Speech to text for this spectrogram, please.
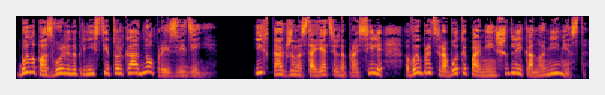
было позволено принести только одно произведение. Их также настоятельно просили выбрать работы поменьше для экономии места.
